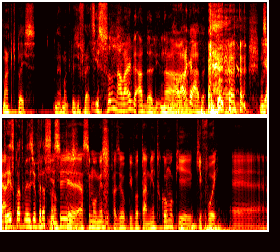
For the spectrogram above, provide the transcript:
marketplace, né? Marketplace de fretes. Isso na largada ali. Na, Na largada. Uns E a- três, quatro meses de operação. E esse, esse momento de fazer o pivotamento, como que, que foi? É,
